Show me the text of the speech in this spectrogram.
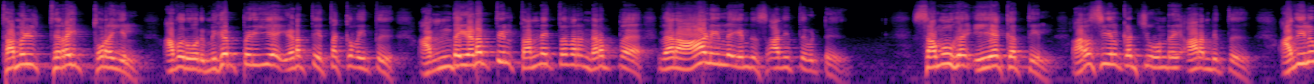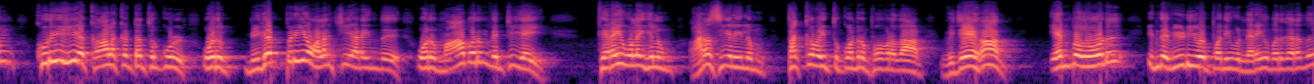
தமிழ் திரைத்துறையில் அவர் ஒரு மிகப்பெரிய இடத்தை தக்க வைத்து அந்த இடத்தில் தன்னை தவிர நிரப்ப வேற ஆள் இல்லை என்று சாதித்துவிட்டு சமூக இயக்கத்தில் அரசியல் கட்சி ஒன்றை ஆரம்பித்து அதிலும் குறுகிய காலகட்டத்திற்குள் ஒரு மிகப்பெரிய வளர்ச்சி அடைந்து ஒரு மாபெரும் வெற்றியை திரையுலகிலும் அரசியலிலும் தக்க வைத்து கொண்டு போவதுதான் விஜயகாந்த். என்பதோடு இந்த வீடியோ பதிவு நிறைவு பெறுகிறது.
